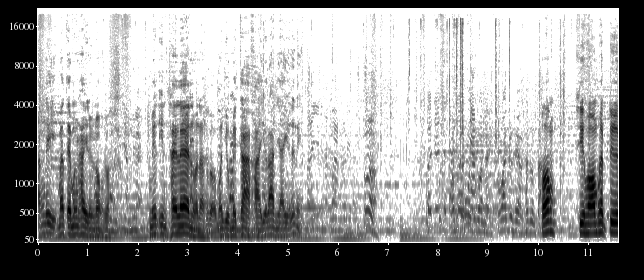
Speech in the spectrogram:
ครั้งนี้มาแต่เมืองไทยเลยน้องครับ Made in Thailand วะนะบอกมาอยู่เมกาขายอยู่ร้านใหญ่อยู่แล้วนี่พูดวันไหนเพราะว่าอยู่แถวถนนตากฟองสีหอมเพิ่นตื่น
